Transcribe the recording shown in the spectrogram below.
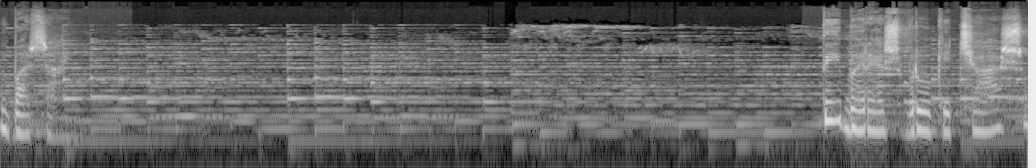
бажань. Ти береш в руки чашу,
